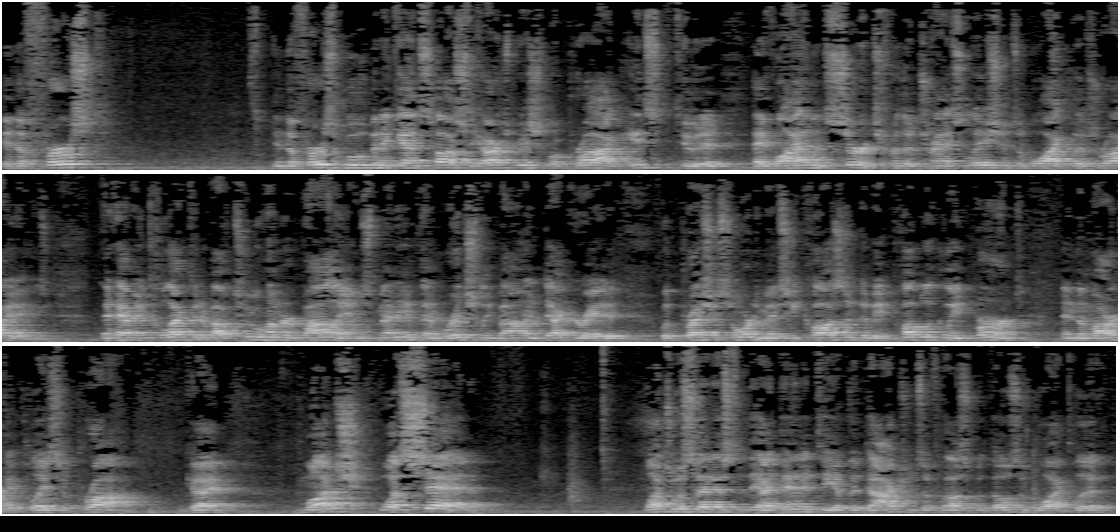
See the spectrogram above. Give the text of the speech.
In the first in the first movement against Huss, the Archbishop of Prague instituted a violent search for the translations of Wycliffe's writings, and having collected about 200 volumes, many of them richly bound and decorated with precious ornaments, he caused them to be publicly burnt in the marketplace of Prague. Okay? Much was said, much was said as to the identity of the doctrines of Huss with those of Wycliffe,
